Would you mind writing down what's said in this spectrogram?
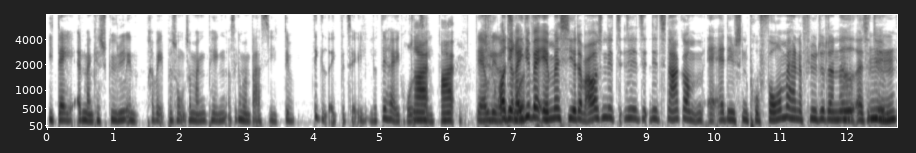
i dag, at man kan skylde en privatperson så mange penge, og så kan man bare sige, det, det gider jeg ikke betale, eller det har jeg ikke råd Nej, til. nej. Det er jo lidt Og det er absurd. rigtigt, hvad Emma siger. Der var også sådan lidt, lidt, lidt snak om, er er det sådan pro forma, han er flyttet derned? Mm. Altså det Mhm.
